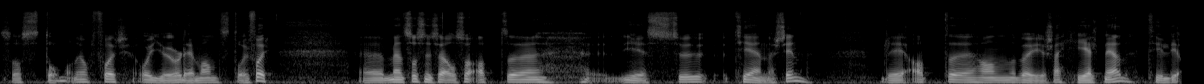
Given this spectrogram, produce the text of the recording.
så står man jo for og gjør det man står for. Eh, men så syns jeg også at eh, Jesu tjenersinn, det at eh, han bøyer seg helt ned til de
